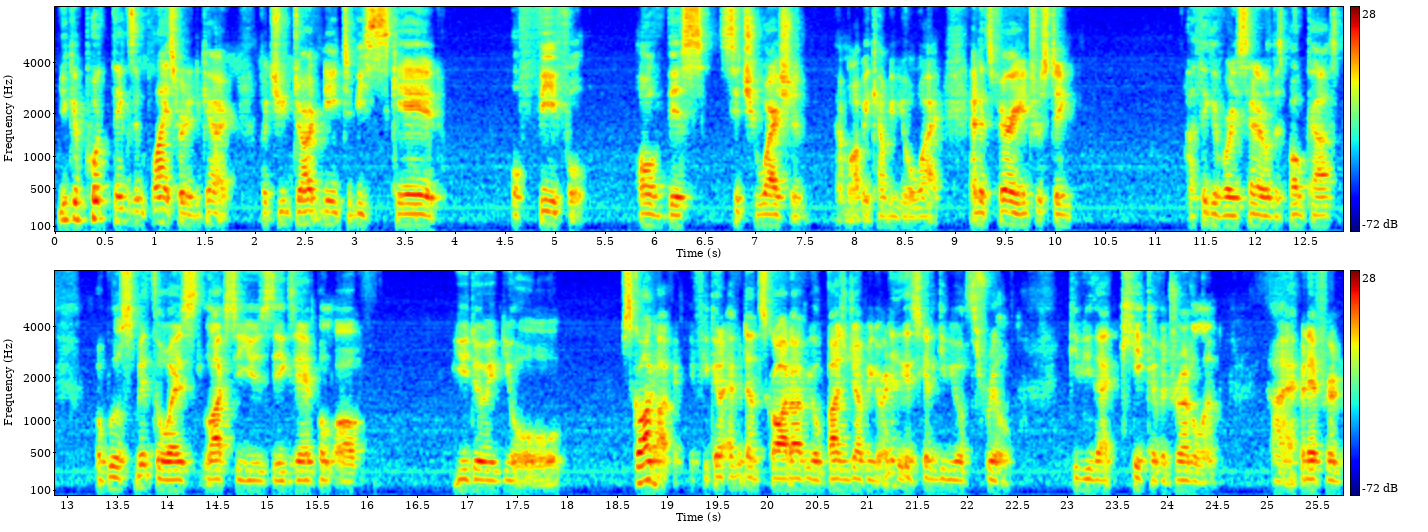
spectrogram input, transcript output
You can put things in place ready to go, but you don't need to be scared or fearful of this situation that might be coming your way. And it's very interesting. I think I've already said it on this podcast, but Will Smith always likes to use the example of you doing your skydiving. If you've ever done skydiving or bungee jumping or anything, it's going to give you a thrill give you that kick of adrenaline, uh, epinephrine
